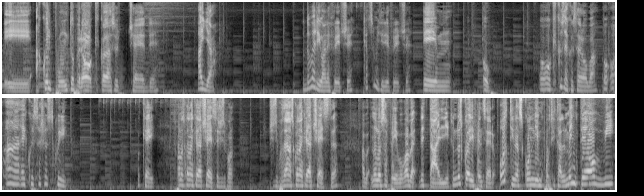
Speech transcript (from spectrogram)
E a quel punto, però, che cosa succede? Aia. Da dove arrivano le frecce? Cazzo mi tiri le frecce? Ehm. Oh. Oh, che cos'è questa roba? Oh, oh, ah, è questa chest qui. Ok. Si può nascondere anche la chest. Ci si può. Ci si può nascondere anche la chest? Vabbè, non lo sapevo. Vabbè, dettagli. Sono due scuole di pensiero. O ti nascondi in posti talmente ovvi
